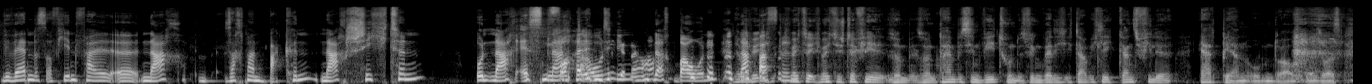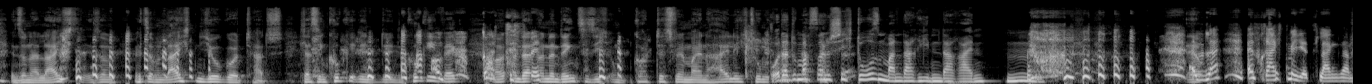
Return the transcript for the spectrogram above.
Wir werden das auf jeden Fall äh, nach, sagt man, backen, nachschichten und nachessen vor allen Nachbauen, Dingen, genau. nachbauen, Ja, aber ich, ich, ich, möchte, ich möchte Steffi so, ein- so ein klein bisschen wehtun, deswegen werde ich, ich glaube, ich lege ganz viele Erdbeeren oben drauf oder sowas. In so einer leichten, in so, mit so einem leichten Joghurt-Touch. Ich lasse den Cookie, den, den Cookie weg und, Gottes und, dann, und dann denkt sie sich, um Gottes Willen, mein Heiligtum. Oder du machst so eine Schicht Dosenmandarinen da rein. Hm. Also, la- es reicht mir jetzt langsam.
